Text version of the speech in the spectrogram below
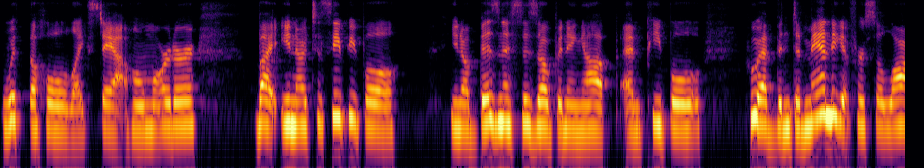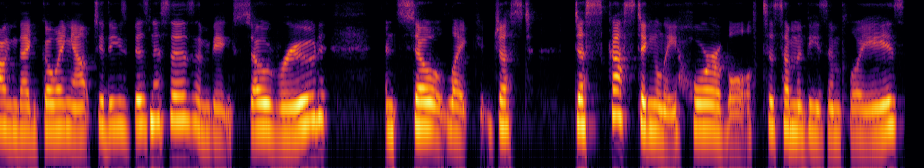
with the whole like stay at home order. But, you know, to see people, you know, businesses opening up and people who have been demanding it for so long that going out to these businesses and being so rude and so like just disgustingly horrible to some of these employees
